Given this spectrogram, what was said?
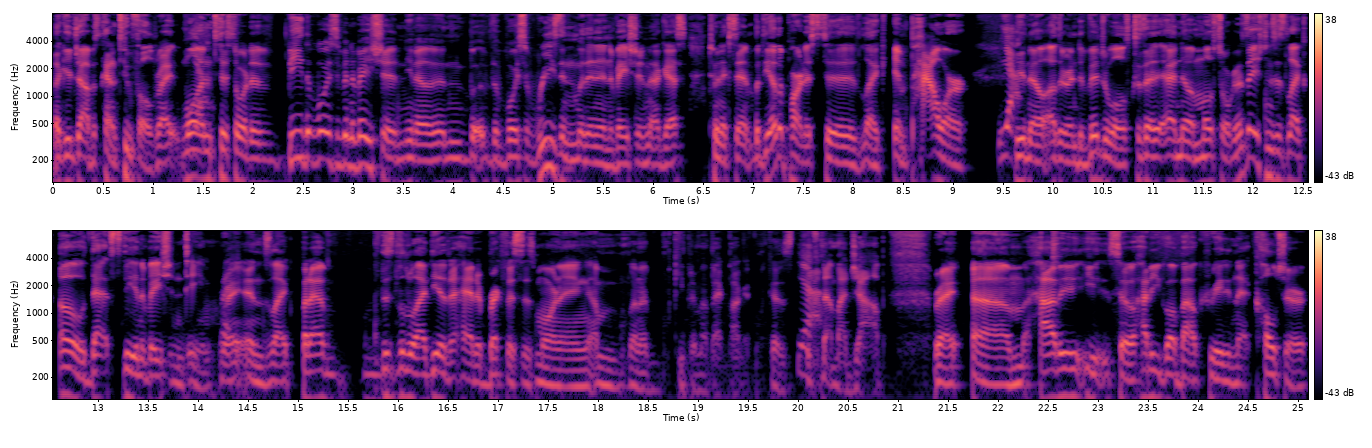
like your job is kind of twofold, right? One to sort of be the voice of innovation, you know, and b- the voice of reason within innovation, I guess, to an extent. But the other part is to like empower, yeah you know, other individuals because I, I know most organizations it's like, oh, that's the innovation team, right? Right. And it's like, but I have this little idea that I had at breakfast this morning. I'm gonna keep it in my back pocket because Yeah. it's not my job, right? Um, how do you? So how do you go about creating that culture?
